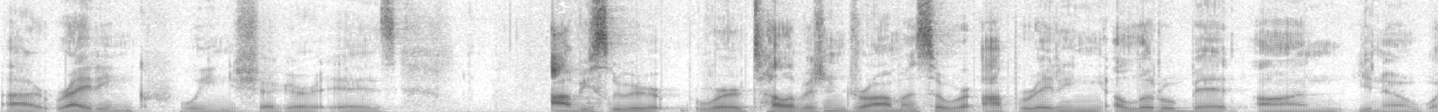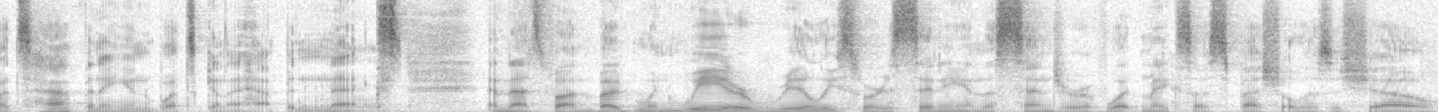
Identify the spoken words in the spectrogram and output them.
uh, writing Queen Sugar is obviously we're, we're television drama, so we're operating a little bit on, you know, what's happening and what's going to happen next. And that's fun. But when we are really sort of sitting in the center of what makes us special as a show,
